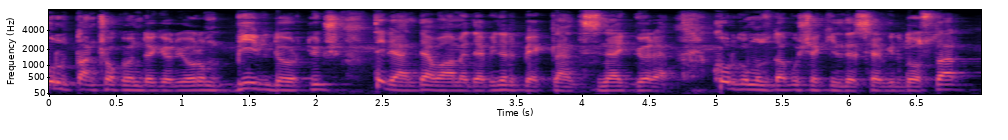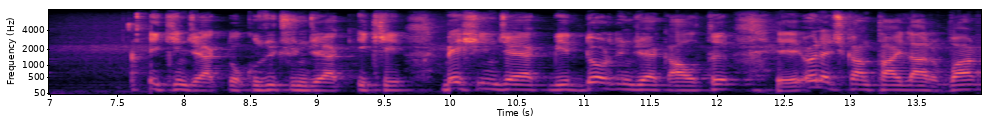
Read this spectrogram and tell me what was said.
gruptan çok önde görüyorum. 1-4-3 dileyen devam edebilir beklentisine göre. Kurgumuz da bu şekilde sevgili dostlar. İkinci ayak 9, üçüncü ayak 2, beşinci ayak 1, dördüncü ayak 6. Ee, öne çıkan taylar var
